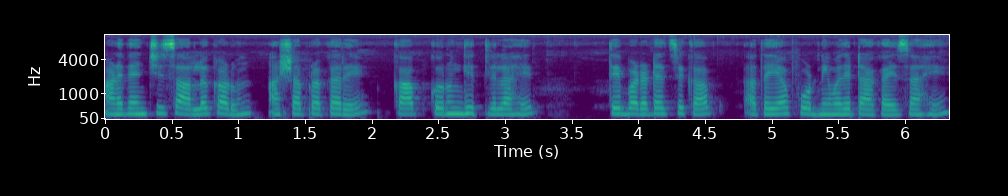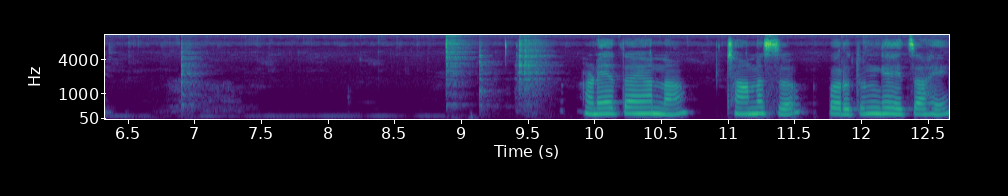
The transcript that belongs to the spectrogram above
आणि त्यांची सालं काढून अशा प्रकारे काप करून घेतलेले आहेत. ते बटाट्याचे काप आता या फोडणीमध्ये टाकायचं आहे. आणि आता यांना छान असं परतून घ्यायचं आहे.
